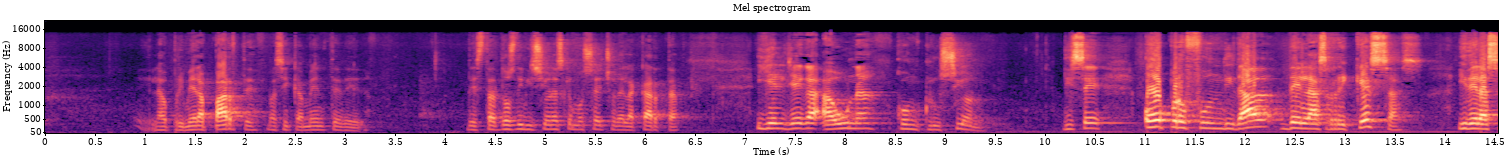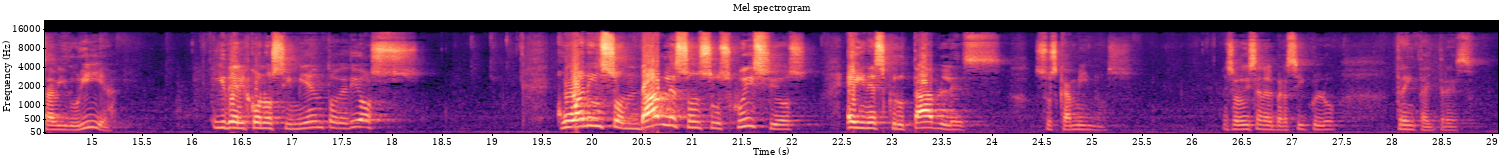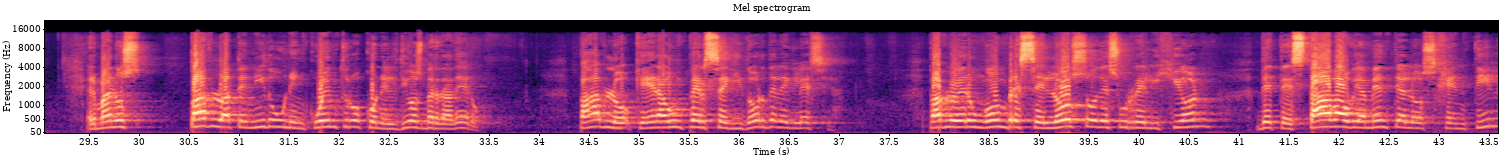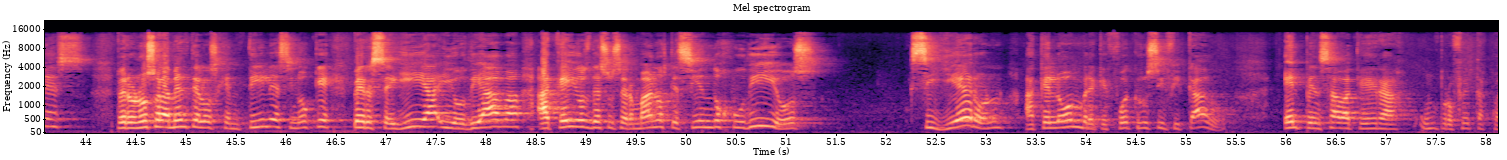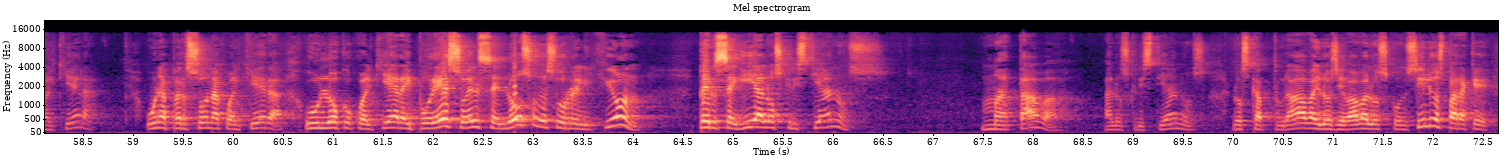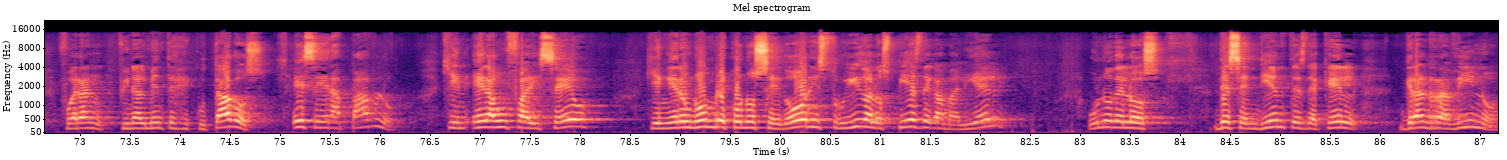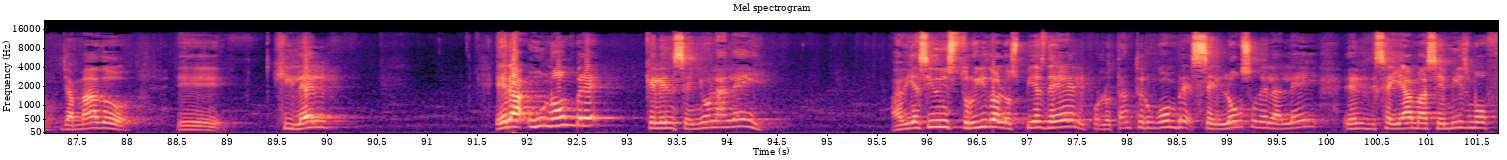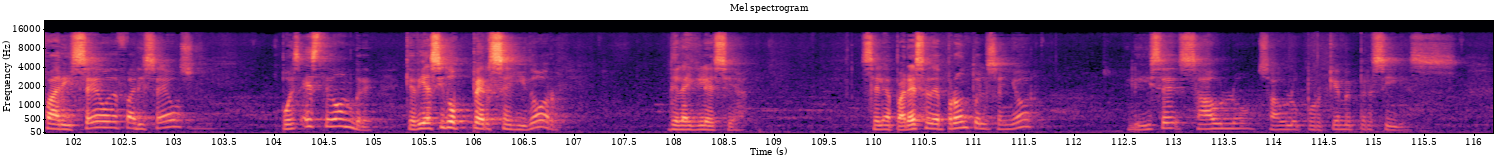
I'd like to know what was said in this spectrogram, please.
la primera parte básicamente de, estas dos divisiones que hemos hecho de la carta, y él llega a una conclusión. Dice, oh profundidad de las riquezas y de la sabiduría y del conocimiento de Dios. Cuán insondables son sus juicios e inescrutables sus caminos. Eso lo dice en el versículo 33. Hermanos, Pablo ha tenido un encuentro con el Dios verdadero. Pablo, que era un perseguidor de la iglesia. Pablo era un hombre celoso de su religión, detestaba obviamente a los gentiles, pero no solamente a los gentiles, sino que perseguía y odiaba a aquellos de sus hermanos que siendo judíos siguieron a aquel hombre que fue crucificado. Él pensaba que era un profeta cualquiera una persona cualquiera, un loco cualquiera, y por eso él, celoso de su religión, perseguía a los cristianos, mataba a los cristianos, los capturaba y los llevaba a los concilios para que fueran finalmente ejecutados. Ese era Pablo, quien era un fariseo, quien era un hombre conocedor, instruido a los pies de Gamaliel, uno de los descendientes de aquel gran rabino llamado eh, Gilel, era un hombre que le enseñó la ley. Había sido instruido a los pies de él, por lo tanto era un hombre celoso de la ley. Él se llama a sí mismo fariseo de fariseos. Pues este hombre, que había sido perseguidor de la iglesia, se le aparece de pronto el Señor y le dice, Saulo, Saulo, ¿por qué me persigues?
